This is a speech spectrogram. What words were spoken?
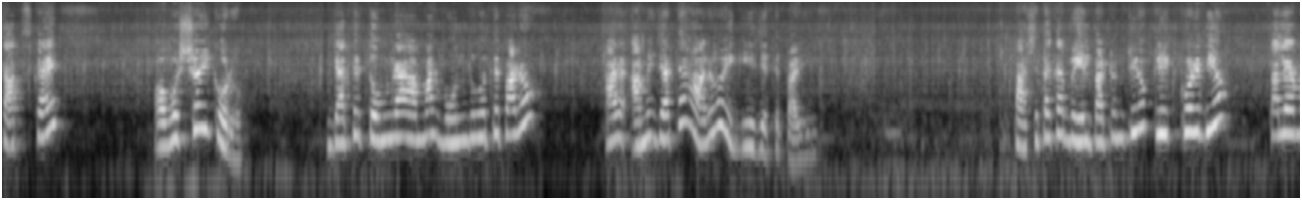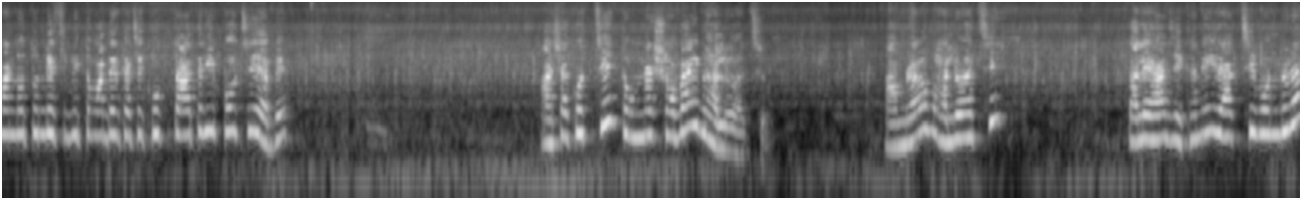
সাবস্ক্রাইব অবশ্যই করো, যাতে তোমরা আমার বন্ধু হতে পারো, আর আমি যাতে আরও এগিয়ে যেতে পারি। পাশে থাকা বেল বাটনটিও ক্লিক করে দিও। তাহলে আমার নতুন রেসিপি তোমাদের কাছে খুব তাড়াতাড়ি পৌঁছে যাবে। আশা করছি তোমরা সবাই ভালো আছো। আমরাও ভালো আছি। তাহলে আজ এখানেই রাখছি বন্ধুরা।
